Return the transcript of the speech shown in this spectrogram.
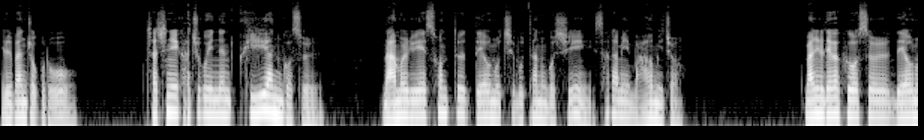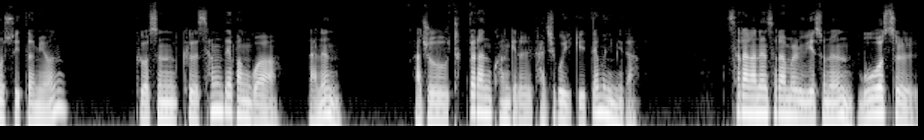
일반적으로 자신이 가지고 있는 귀한 것을 남을 위해 선뜻 내어놓지 못하는 것이 사람의 마음이죠. 만일 내가 그것을 내어놓을 수 있다면 그것은 그 상대방과 나는 아주 특별한 관계를 가지고 있기 때문입니다. 사랑하는 사람을 위해서는 무엇을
